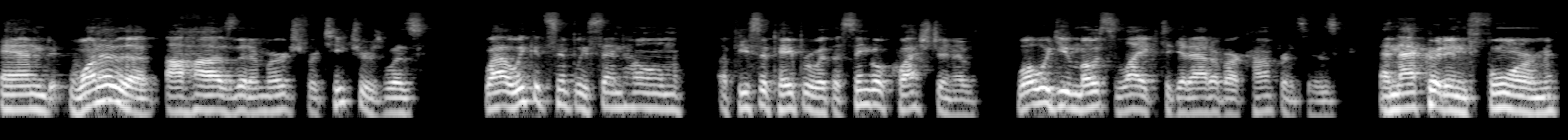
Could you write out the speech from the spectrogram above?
And one of the ahas that emerged for teachers was, wow, we could simply send home a piece of paper with a single question of what would you most like to get out of our conferences? And that could inform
